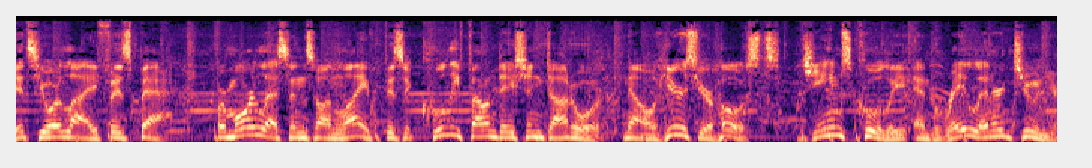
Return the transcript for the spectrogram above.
It's Your Life is back. For more lessons on life, visit CooleyFoundation.org. Now, here's your hosts, James Cooley and Ray Leonard Jr.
